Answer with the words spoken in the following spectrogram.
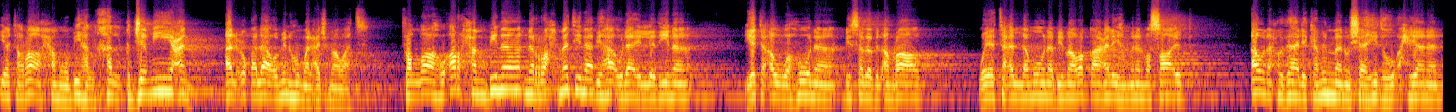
يتراحم بها الخلق جميعا العقلاء منهم والعجموات فالله أرحم بنا من رحمتنا بهؤلاء الذين يتأوهون بسبب الأمراض ويتألمون بما وقع عليهم من المصائب أو نحو ذلك مما نشاهده أحيانا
